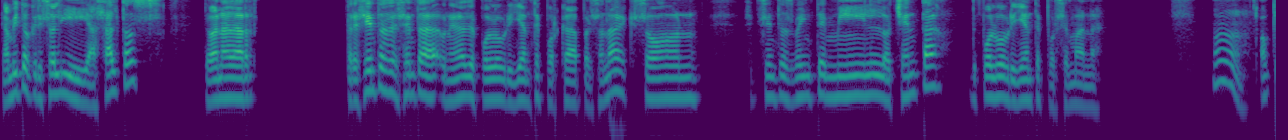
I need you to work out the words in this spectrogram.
Gambito, Crisol y Asaltos, te van a dar 360 unidades de polvo brillante por cada personaje, que son 720, 1080 de polvo brillante por semana. Mm, ok.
